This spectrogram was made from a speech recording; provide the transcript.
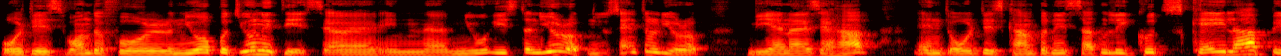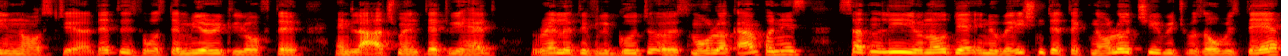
All these wonderful new opportunities uh, in uh, new Eastern Europe, new Central Europe. Vienna as a hub and all these companies suddenly could scale up in Austria. That is, was the miracle of the enlargement that we had relatively good uh, smaller companies. Suddenly, you know, their innovation, their technology, which was always there,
